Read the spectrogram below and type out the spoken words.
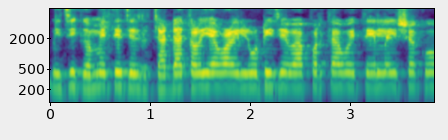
બીજી ગમે તે જે જાડા તળિયાવાળી લોઢી જે વાપરતા હોય તે લઈ શકો.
